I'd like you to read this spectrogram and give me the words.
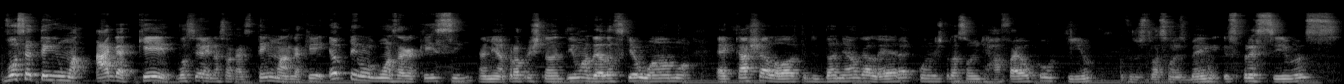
Você tem uma HQ, você aí na sua casa tem uma HQ? Eu tenho algumas HQs sim, na minha própria estante, e uma delas que eu amo é Cachalote, de Daniel Galera, com ilustrações de Rafael Coutinho. Ilustrações bem expressivas.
